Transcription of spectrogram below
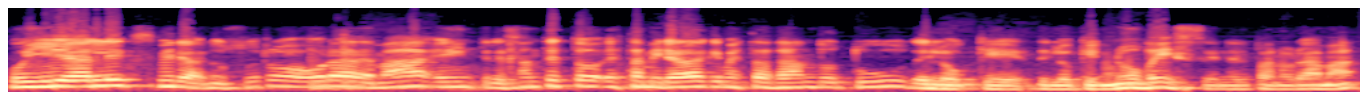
Oye, Alex, mira, nosotros ahora además es interesante esto, esta mirada que me estás dando tú de lo que, de lo que no ves en el panorama,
